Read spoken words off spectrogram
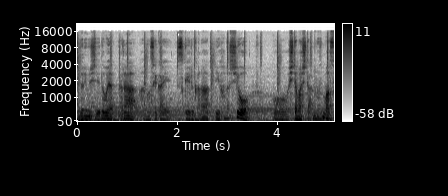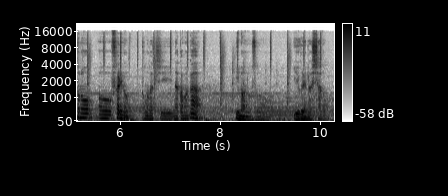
ミドリムシでどうやったらあの世界救えるかなっていう話をしてました、うん、まあ、その2人の友達仲間が今のその夕暮れの社の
